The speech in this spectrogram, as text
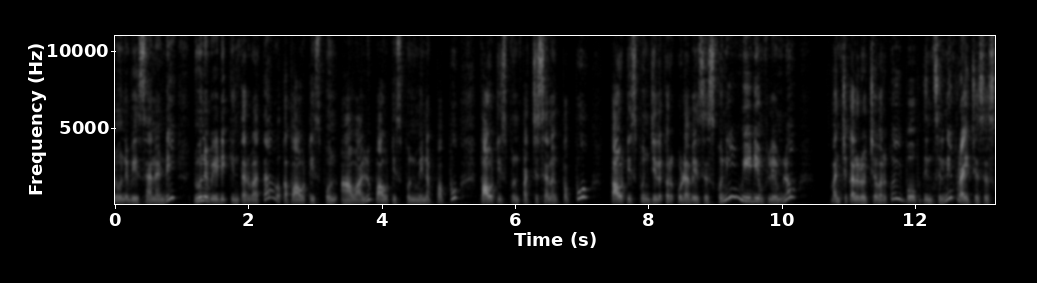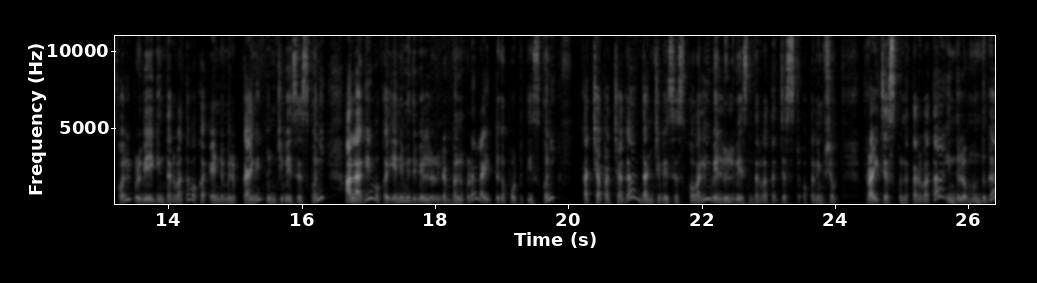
నూనె వేశానండి. నూనె వేడెక్కిన తర్వాత ఒక పావు టీ స్పూన్ ఆవాలు పావు టీ స్పూన్ మినప్పప్పు పావు టీ స్పూన్ పచ్చిశనగపప్పు పావు టీ స్పూన్ జీలకర్ర కూడా వేసేసుకొని మీడియం ఫ్లేమ్లో మంచి కలర్ వచ్చే వరకు ఈ పోపు దినుసుల్ని ఫ్రై చేసేసుకోవాలి. ఇప్పుడు వేగిన తర్వాత ఒక ఎండు మిరపకాయని తుంచి వేసేసుకొని అలాగే ఒక ఎనిమిది వెల్లుల్లి రెబ్బలను కూడా లైట్గా పొట్టు తీసుకొని కచ్చా పచ్చాగా దంచి వేసేసుకోవాలి. వెల్లుల్లి వేసిన తర్వాత జస్ట్ ఒక నిమిషం ఫ్రై చేసుకున్న తర్వాత ఇందులో ముందుగా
